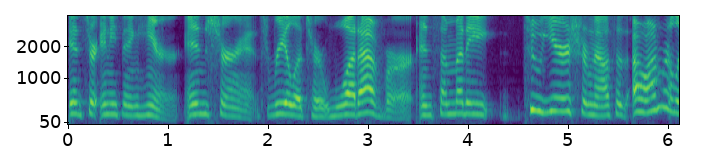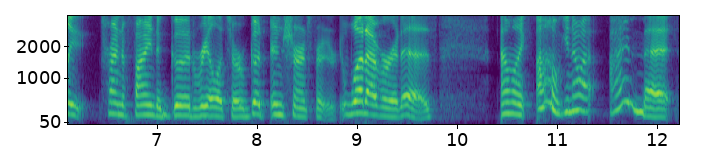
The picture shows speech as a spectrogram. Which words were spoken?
insert anything here, insurance, realtor, whatever, and somebody two years from now says, "Oh, I'm really trying to find a good realtor, good insurance, whatever it is." I'm like, "Oh, you know what? I met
